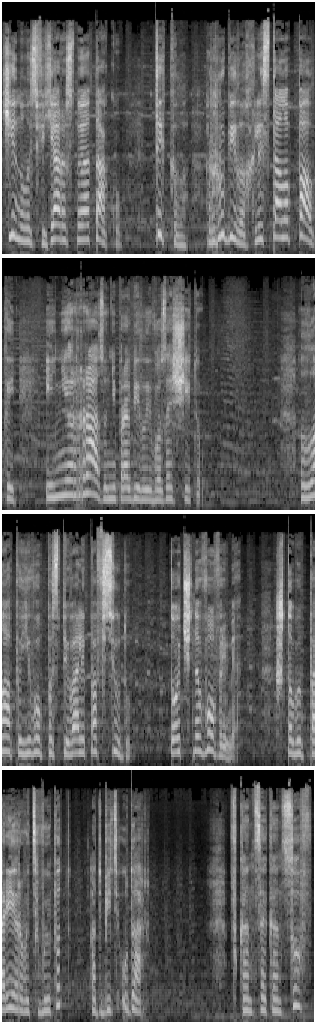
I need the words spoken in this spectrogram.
Кинулась в яростную атаку. Тыкала, рубила, хлестала палкой и ни разу не пробила его защиту. Лапы его поспевали повсюду, точно вовремя, чтобы парировать выпад, отбить удар. В конце концов,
